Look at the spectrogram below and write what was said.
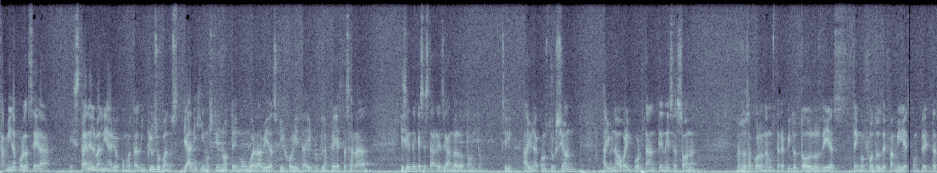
camina por la acera, está en el balneario como tal, incluso cuando ya dijimos que no tengo un guardavidas fijo ahorita ahí porque la playa está cerrada, y es gente que se está arriesgando a lo tonto. ¿sí? Hay una construcción, hay una obra importante en esa zona. Nosotros acordonamos, te repito, todos los días. Tengo fotos de familias completas,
